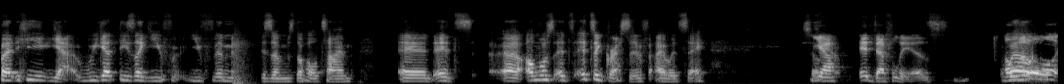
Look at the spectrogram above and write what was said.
but he, yeah, we get these like euph- euphemisms the whole time, and it's uh, almost it's it's aggressive, I would say. So, Yeah, it definitely is. A Well- little,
